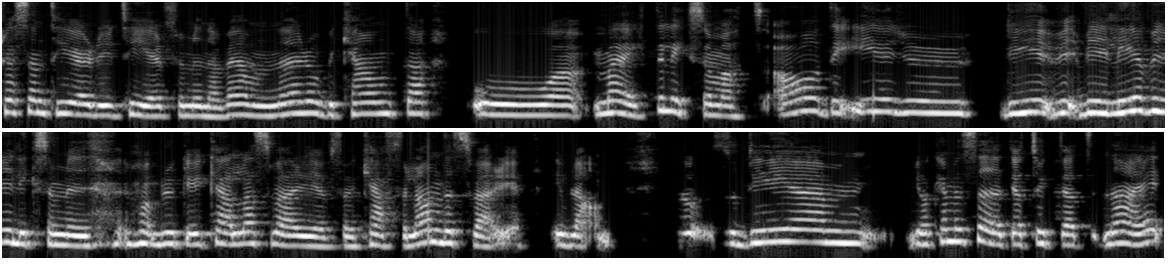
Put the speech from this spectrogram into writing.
presenterade ju teer för mina vänner och bekanta och märkte liksom att ja, det är ju, det är, vi, vi lever ju liksom i, man brukar ju kalla Sverige för kaffelandet Sverige ibland. Så, så det, mm, jag kan väl säga att jag tyckte att nej,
